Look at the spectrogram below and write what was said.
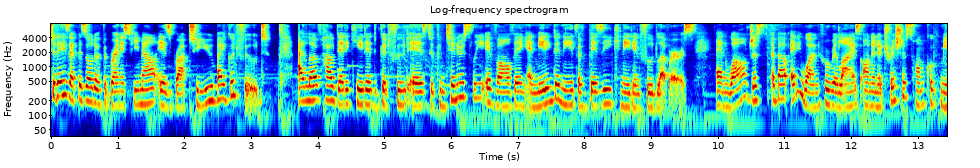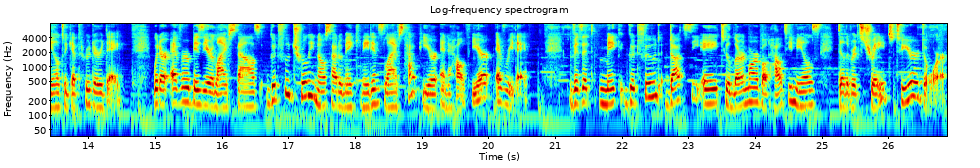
Today's episode of The Brand is Female is brought to you by Good Food. I love how dedicated Good Food is to continuously evolving and meeting the needs of busy Canadian food lovers, and well, just about anyone who relies on a nutritious home cooked meal to get through their day. With our ever busier lifestyles, Good Food truly knows how to make Canadians' lives happier and healthier every day. Visit makegoodfood.ca to learn more about healthy meals delivered straight to your door.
